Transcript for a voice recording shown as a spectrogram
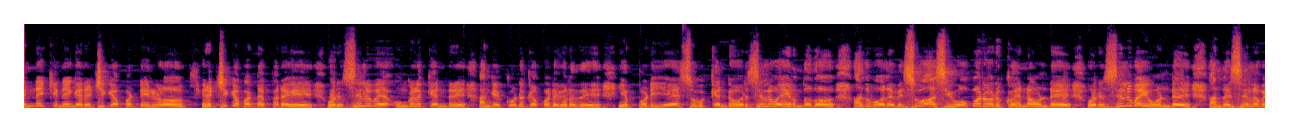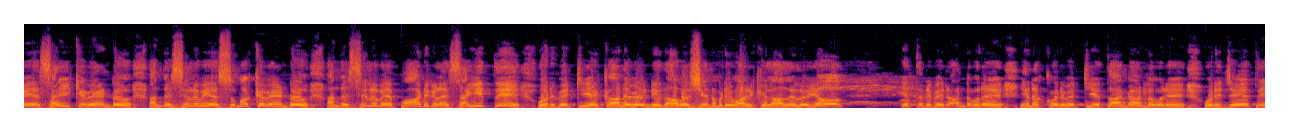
என்னைக்கு நீங்க ரட்சிக்கப்பட்டீர்களோ ரட்சிக்கப்பட்ட பிறகு ஒரு சிலுவை உங்களுக்கென்று அங்கே கொடுக்கப்படுகிறது. எப்படி இயேசுவுக்கென்று ஒரு சிலுவை இருந்ததோ அதுபோல விசுவாசி ஒவ்வொருவருக்கும் என்ன உண்டு? ஒரு சிலுவை உண்டு. அந்த சிலுவை சிலுவையை சகிக்க வேண்டும். அந்த சிலுவையை சுமக்க வேண்டும். அந்த சிலுவை பாடுகளை சகித்து ஒரு வெற்றியை காண வேண்டியது அவசியம் நம்முடைய வாழ்க்கையில். ஆளலையோ எத்தனை பேர் ஆண்டவரே எனக்கு ஒரு வெற்றியை தாங்க ஆண்டவரே ஒரு ஜெயத்தை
